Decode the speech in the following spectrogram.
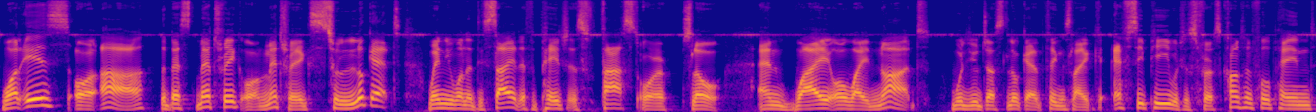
what is or are the best metric or metrics to look at when you want to decide if a page is fast or slow? And why or why not would you just look at things like FCP, which is first contentful paint,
